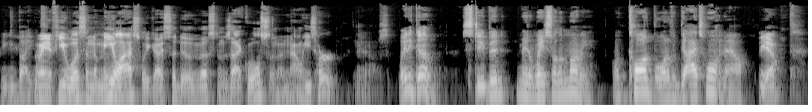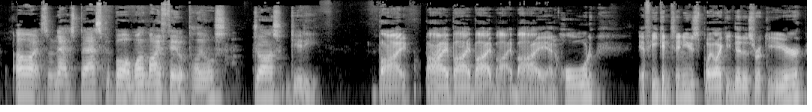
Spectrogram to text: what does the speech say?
you can bite. I mean, if you listened to me last week, I said to invest in Zach Wilson, and now he's hurt. Yeah. Way to go, stupid. You made a waste all the money on cardboard of a guy that's hurt now. Yeah. All right, so next basketball. One of my favorite players, Josh Giddey. Buy, buy, buy, buy, buy, buy, and hold. If he continues to play like he did his rookie year,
